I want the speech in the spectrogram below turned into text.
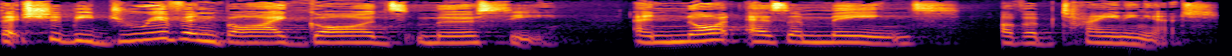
that should be driven by God's mercy and not as a means of obtaining it.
